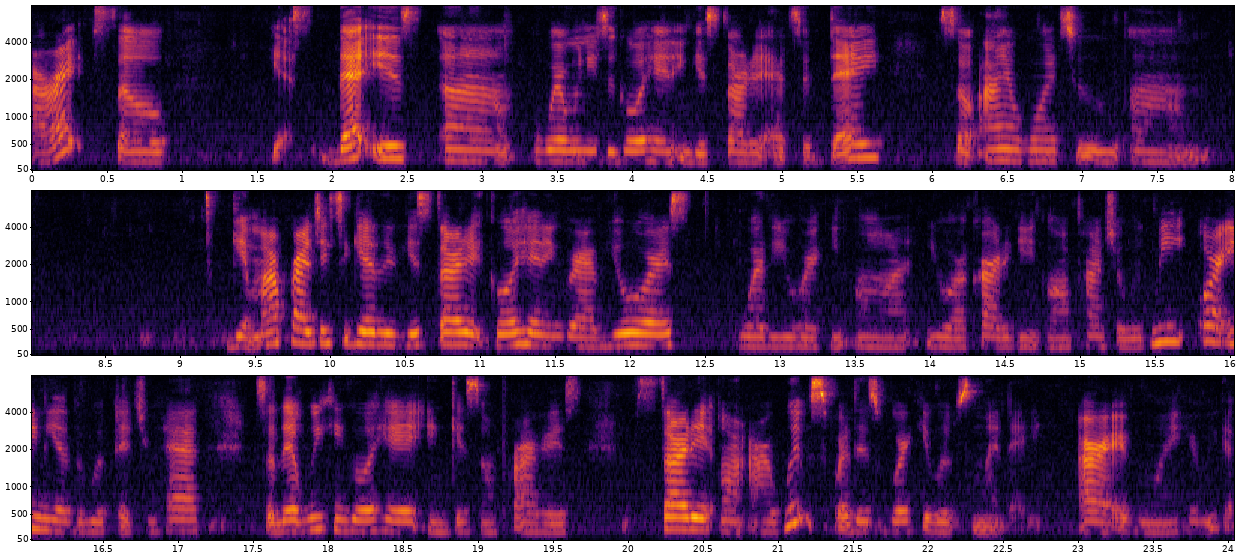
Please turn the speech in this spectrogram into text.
All right, so yes, that is um, where we need to go ahead and get started at today. So I am going to um, get my project together to get started. Go ahead and grab yours whether you're working on your cardigan going poncho with me or any other WIP that you have so that we can go ahead and get some progress started on our WIPs for this Work Your WIPs Monday. All right, everyone, here we go.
